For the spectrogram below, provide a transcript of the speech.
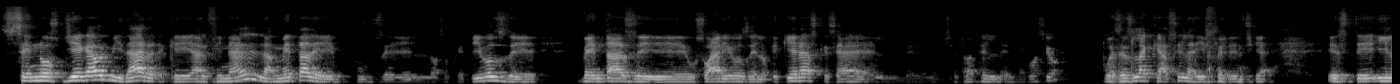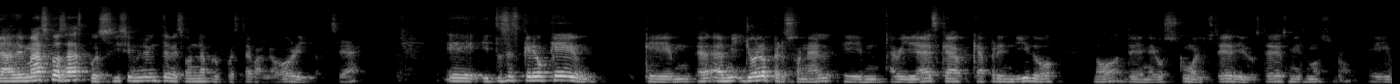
se nos llega a olvidar que al final la meta de, pues, los objetivos de ventas, de usuarios, de lo que quieras que sea se trate el negocio, pues es la que hace la diferencia. Este, y las demás cosas, pues sí, simplemente son la propuesta de valor y lo que sea. Eh, entonces creo que, que a, mí, yo lo personal, eh, habilidades que, he aprendido, ¿no? De negocios como el de ustedes y de ustedes mismos, ¿no? Eh,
